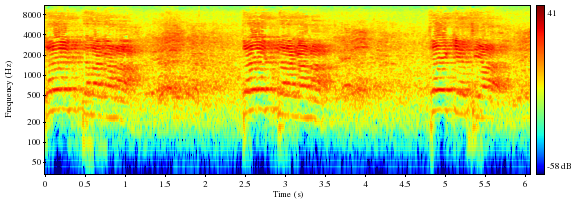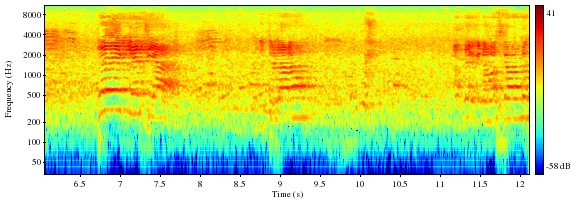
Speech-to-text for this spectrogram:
జై తెలంగాణ. జై తెలంగాణ. జై కేసీఆర్. జై కేసీఆర్. మిత్రులారా అందరికి నమస్కారాలు.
